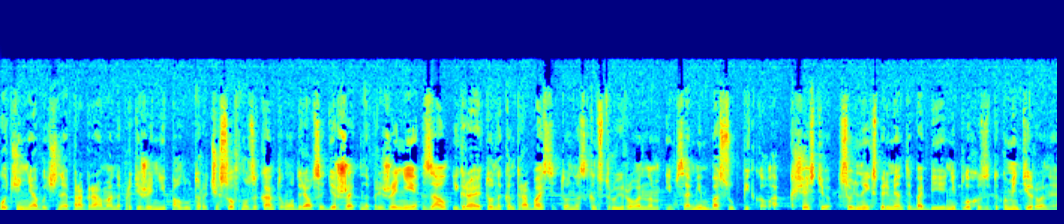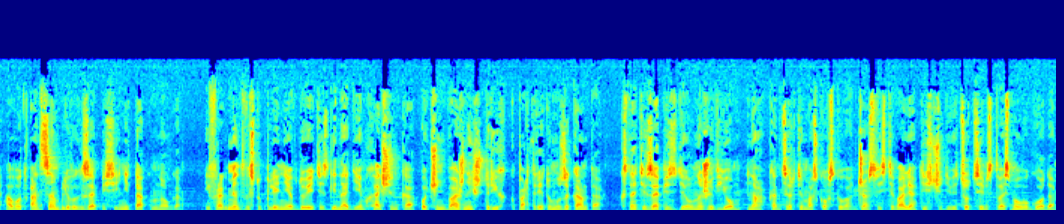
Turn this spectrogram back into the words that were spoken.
очень необычная программа. На протяжении полутора часов музыкант умудрялся держать в напряжении зал, играя то на контрабасе, то на сконструированном им самим басу пикколо. К счастью, сольные эксперименты Бабия неплохо задокументированы, а вот ансамблевых записей не так много. И фрагмент выступления в дуэте с Геннадием Хащенко – очень важный штрих к портрету музыканта. Кстати, запись сделана живьем на концерте Московского джаз-фестиваля 1978 года.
